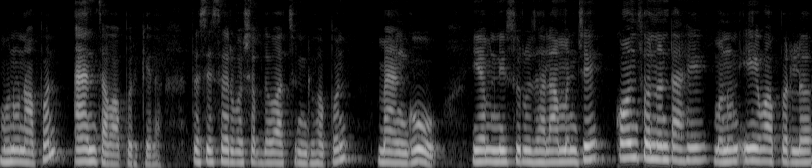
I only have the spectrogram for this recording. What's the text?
म्हणून आपण ॲनचा वापर केला. तसे सर्व शब्द वाचून घेऊ आपण. मँगो यमनी सुरू झाला म्हणजे कॉन्सोनंट आहे म्हणून ए वापरलं.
